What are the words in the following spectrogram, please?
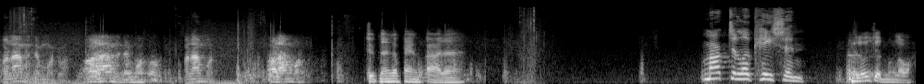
ออร่าเหมือนจะหมดวะออร่าเหมือนจะหมดออร่าหมดออร่าหมดจุดนั้นกำแพงปลาได้ Marked a location. ไม่รู้จุดมึงเหรอวะ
